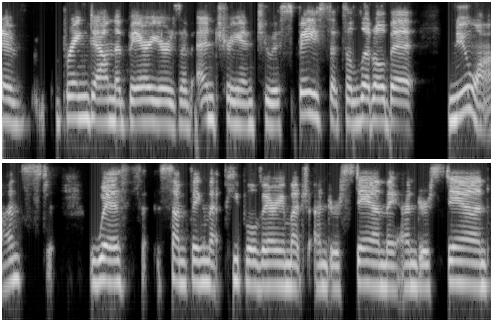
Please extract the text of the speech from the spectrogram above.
of bring down the barriers of entry into a space that's a little bit nuanced with something that people very much understand. They understand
